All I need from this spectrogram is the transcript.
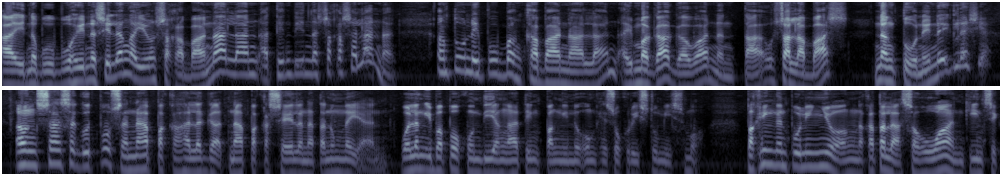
ay nabubuhay na sila ngayon sa kabanalan at hindi na sa kasalanan. Ang tunay po bang kabanalan ay magagawa ng tao sa labas ng tunay na iglesia? Ang sasagot po sa napakahalaga at napakasela na tanong na yan, walang iba po kundi ang ating Panginoong Heso Kristo mismo. Pakinggan po ninyo ang nakatala sa Juan 15.4,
